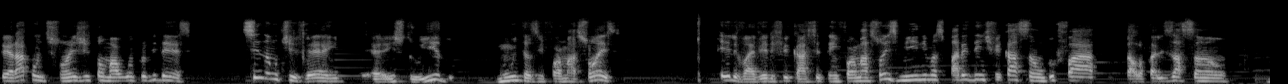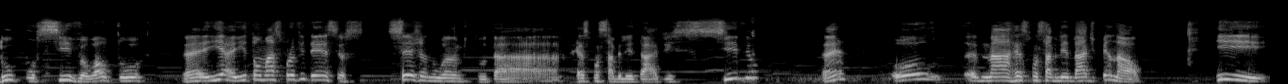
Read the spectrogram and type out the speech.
terá condições de tomar alguma providência. Se não tiver é, instruído muitas informações, ele vai verificar se tem informações mínimas para identificação do fato, da localização, do possível autor, né, e aí tomar as providências, seja no âmbito da responsabilidade civil, né, ou eh, na responsabilidade penal. E,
